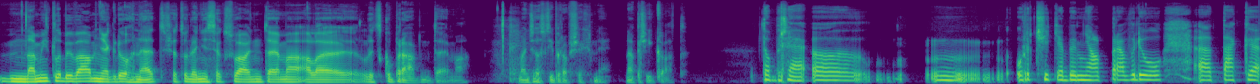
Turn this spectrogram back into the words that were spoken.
namítl by vám někdo hned, že to není sexuální téma, ale lidskoprávní téma. Manželství pro všechny například dobře, eh, určitě by měl pravdu, eh, tak eh,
